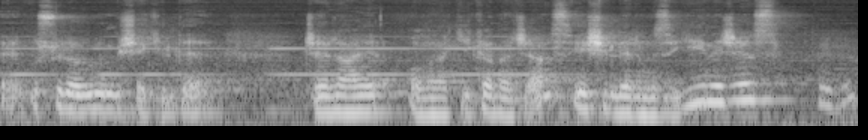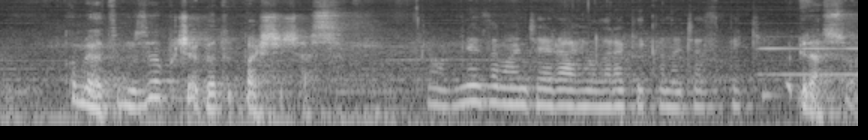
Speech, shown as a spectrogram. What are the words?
e, usule uygun bir şekilde cerrahi olarak yıkanacağız. Yeşillerimizi giyineceğiz. Ameliyatımıza bıçak atıp başlayacağız. Tamam, ne zaman cerrahi olarak yıkanacağız peki? Biraz sonra.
